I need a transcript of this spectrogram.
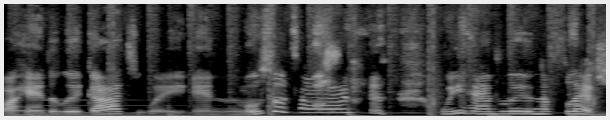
or handle it God's way. And most of the time, we handle it in the flesh.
